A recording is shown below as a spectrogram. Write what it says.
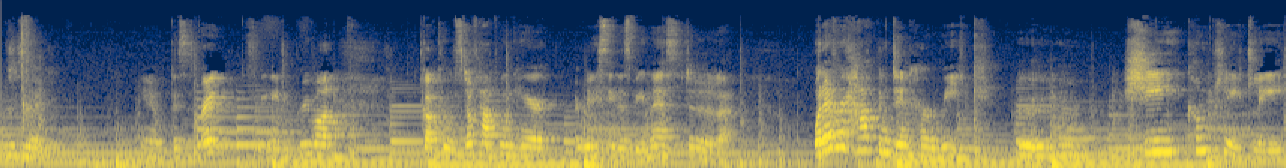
It was just Mhm. like, you know, this is great, this is what you need to improve on. Got cool stuff happening here. I really see this being this. Da da da da. Whatever happened in her week, mm-hmm. She completely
